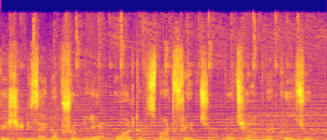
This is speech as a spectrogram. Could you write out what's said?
বেশি ডিজাইন অপশন নিয়ে ওয়ালটন স্মার্ট ফ্রিজ বোঝে আপনার প্রয়োজন।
